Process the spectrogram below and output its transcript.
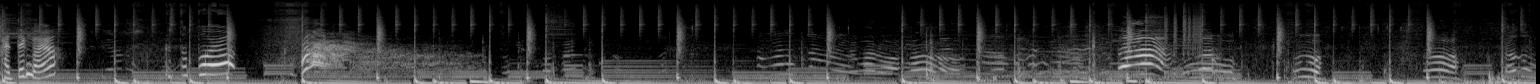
갈 땐가요? 그때 또요? 나도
